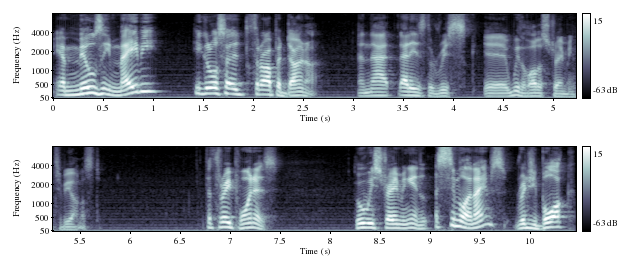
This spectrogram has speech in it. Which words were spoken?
Yeah, Millsy, maybe. He could also throw up a donut. And that that is the risk uh, with a lot of streaming, to be honest. For three pointers, who are we streaming in? Similar names Reggie Bullock,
